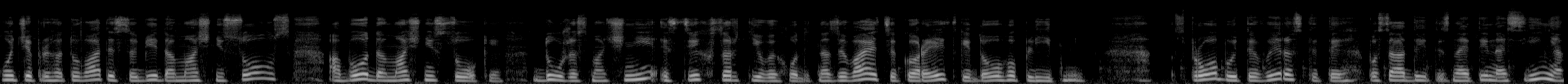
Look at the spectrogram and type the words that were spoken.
хоче приготувати собі домашній соус або домашні соки. Дуже смачні з цих сортів виходить. Називається корейський довгоплітний. Спробуйте виростити, посадити, знайти насіння.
